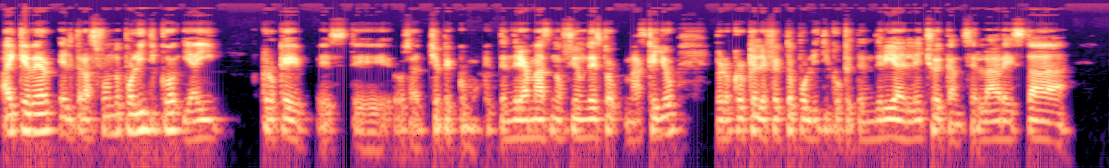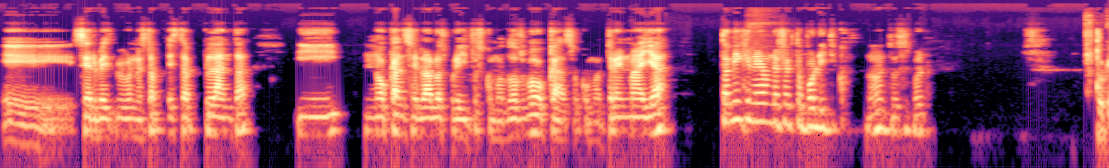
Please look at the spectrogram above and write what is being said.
hay que ver el trasfondo político y ahí creo que, este, o sea, Chepe como que tendría más noción de esto más que yo, pero creo que el efecto político que tendría el hecho de cancelar esta, eh, bueno, esta, esta planta y no cancelar los proyectos como Dos Bocas o como Tren Maya, también genera un efecto político, ¿no? Entonces, bueno. Ok,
